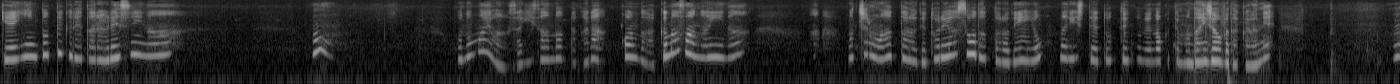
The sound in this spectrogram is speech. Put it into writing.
景品取ってくれたら嬉しいな。うん。この前はうさぎさんだったから今度はクマさんがいいな。もちろんあったらで取れやすそうだったらでいいよ。無理して取ってくれなくても大丈夫だからね。うん。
